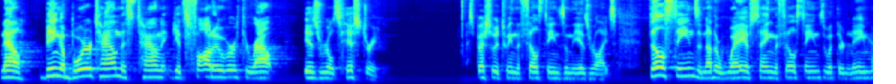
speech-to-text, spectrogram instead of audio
Now, being a border town, this town gets fought over throughout Israel's history, especially between the Philistines and the Israelites. Philistines, another way of saying the Philistines, what their name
